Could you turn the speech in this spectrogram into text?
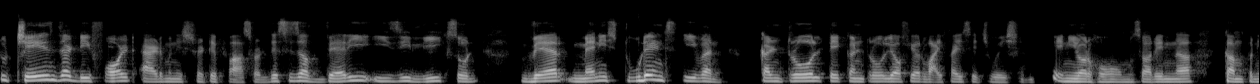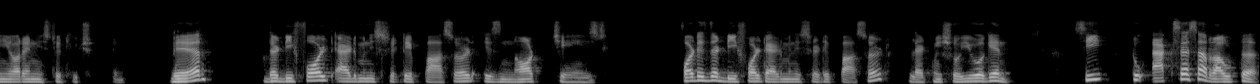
to change the default administrative password. This is a very easy leak. So where many students even control take control of your wi-fi situation in your homes or in a company or an institution where the default administrative password is not changed what is the default administrative password? Let me show you again. See, to access a router,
